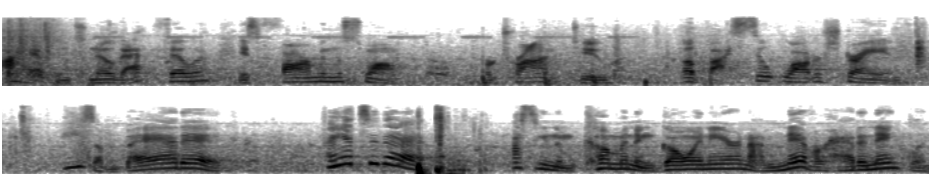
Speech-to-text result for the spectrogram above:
I happen to know that fella is farming the swamp, or trying to, up by Siltwater Strand. He's a bad egg. Fancy that. I seen them coming and going here, and I never had an inkling.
